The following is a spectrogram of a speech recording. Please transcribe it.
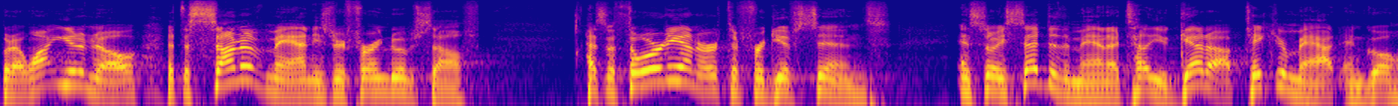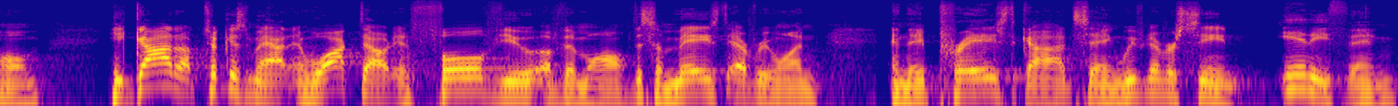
But I want you to know that the Son of Man, he's referring to himself, has authority on earth to forgive sins. And so he said to the man, I tell you, get up, take your mat, and go home. He got up, took his mat, and walked out in full view of them all. This amazed everyone and they praised God, saying, We've never seen anything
